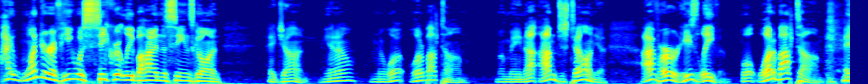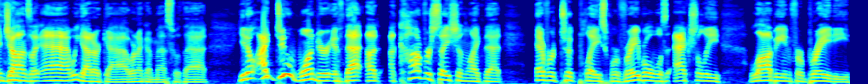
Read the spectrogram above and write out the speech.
I wonder if he was secretly behind the scenes going, "Hey, Jon, you know, I mean, what what about Tom? I mean, I, I'm just telling you, I've heard he's leaving. Well, what about Tom?" And Jon's like, "Ah, we got our guy. We're not gonna mess with that." You know, I do wonder if that a, a conversation like that ever took place where Vrabel was actually lobbying for Brady,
